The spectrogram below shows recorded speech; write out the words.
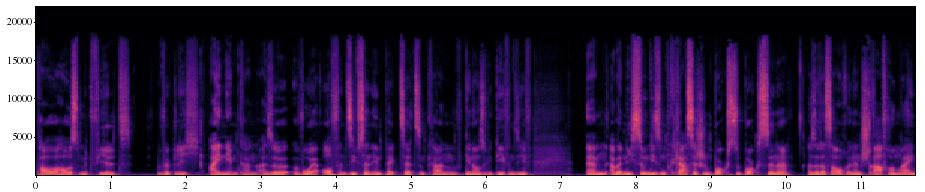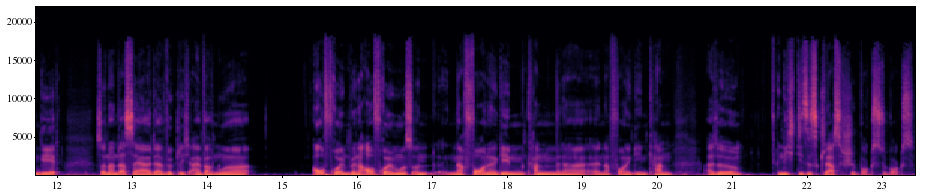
Powerhouse Midfield wirklich einnehmen kann. Also wo er offensiv seinen Impact setzen kann, genauso wie defensiv. Ähm, aber nicht so in diesem klassischen Box-to-Box-Sinne, also dass er auch in den Strafraum reingeht, sondern dass er da wirklich einfach nur aufräumt, wenn er aufräumen muss und nach vorne gehen kann, wenn er äh, nach vorne gehen kann. Also nicht dieses klassische Box-to-Box.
